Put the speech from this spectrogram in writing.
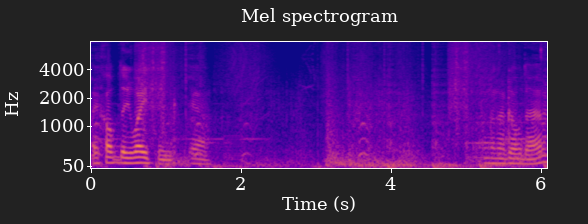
I hope they waiting. Yeah. I'm gonna go there.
